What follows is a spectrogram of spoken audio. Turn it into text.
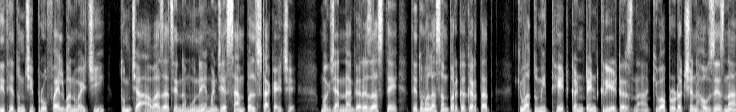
तिथे तुमची प्रोफाईल बनवायची तुमच्या आवाजाचे नमुने म्हणजे सॅम्पल्स टाकायचे. मग ज्यांना गरज असते ते तुम्हाला संपर्क करतात. किंवा तुम्ही थेट कंटेंट क्रिएटर्सना किंवा प्रोडक्शन हाऊसेसना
